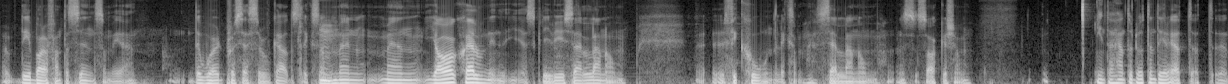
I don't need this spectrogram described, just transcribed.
Det är bara fantasin som är the word processor of gods. Liksom. Mm. Men, men jag själv jag skriver ju sällan om eh, fiktion, liksom. sällan om saker som inte har hänt. Och då tenderar jag att, att, att,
